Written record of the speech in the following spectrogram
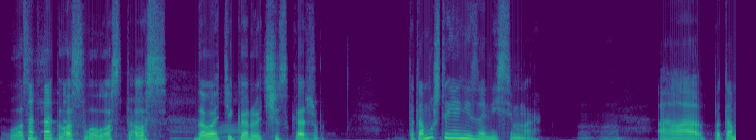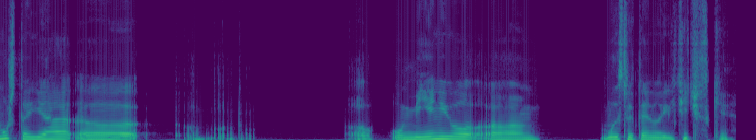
У вас два слова осталось. Давайте, короче, скажем. Потому что я независимая. А, потому что я э, умею э, мыслить аналитически.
